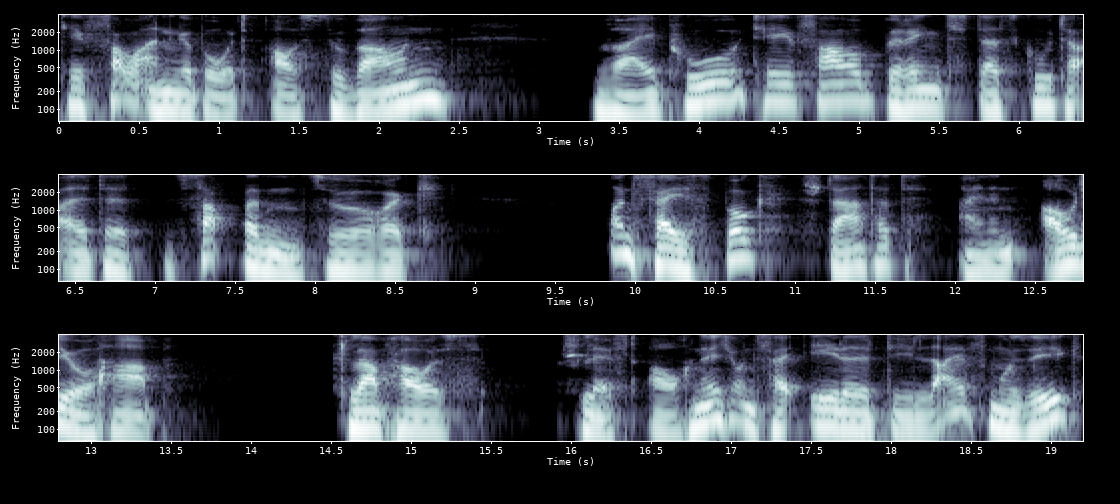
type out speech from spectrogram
TV-Angebot auszubauen. Waipu TV bringt das gute alte Zappen zurück. Und Facebook startet einen Audio-Hub. Clubhouse schläft auch nicht und veredelt die Live-Musik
